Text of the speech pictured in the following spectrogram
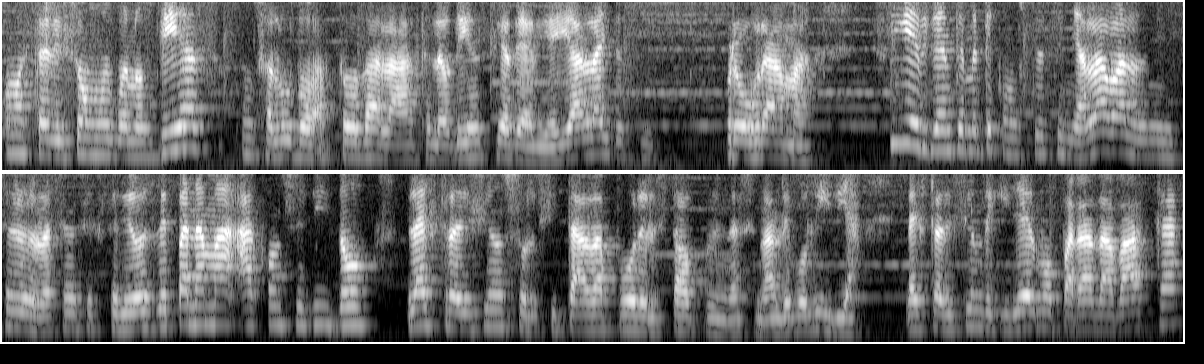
¿Cómo está Edison? Muy buenos días. Un saludo a toda la teleaudiencia de Aviala y de su programa. Sí, evidentemente, como usted señalaba, el Ministerio de Relaciones Exteriores de Panamá ha concedido la extradición solicitada por el Estado Plurinacional de Bolivia, la extradición de Guillermo Parada Vaca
